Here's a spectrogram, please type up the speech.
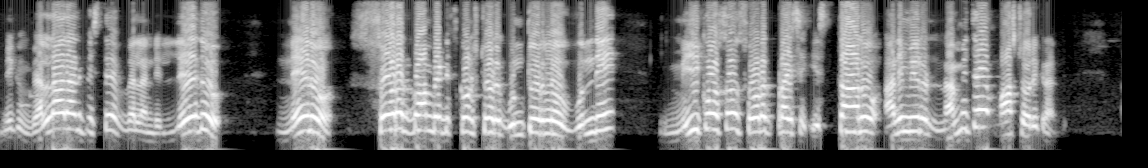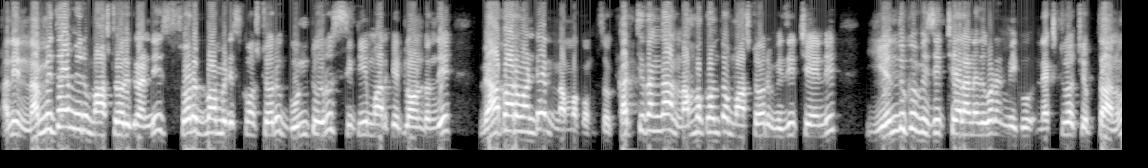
మీకు వెళ్ళాలనిపిస్తే వెళ్ళండి. లేదు నేను సూరత్ బాంబే డిస్కౌంట్ స్టోర్ గుంటూరులో ఉంది. మీకోసం సూరత్ ప్రైస్ ఇస్తాను అని మీరు నమ్మితే మా స్టోరీకి రండి. అని నమ్మితే మీరు మా స్టోరీకి రండి. Surat Bombay discount store Guntur city మార్కెట్లో ఉంటుంది. వ్యాపారం అంటే నమ్మకం. సో ఖచ్చితంగా నమ్మకంతో మా స్టోర్ విజిట్ చేయండి. ఎందుకు విజిట్ చేయాలనేది కూడా మీకు నెక్స్ట్లో చెప్తాను.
